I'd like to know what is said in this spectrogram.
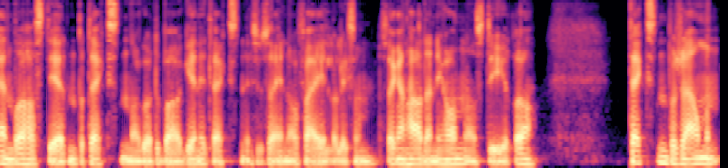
endre hastigheten på teksten og gå tilbake inn i teksten hvis du sier noe feil, og liksom, så jeg kan ha den i hånda og styre teksten på skjermen.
